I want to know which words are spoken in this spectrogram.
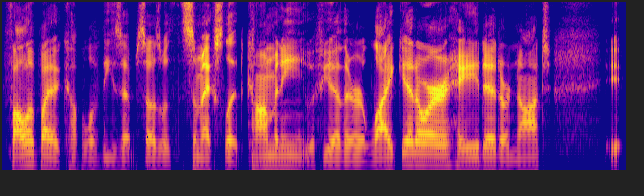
followed by a couple of these episodes with some excellent comedy. If you either like it or hate it or not, it,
